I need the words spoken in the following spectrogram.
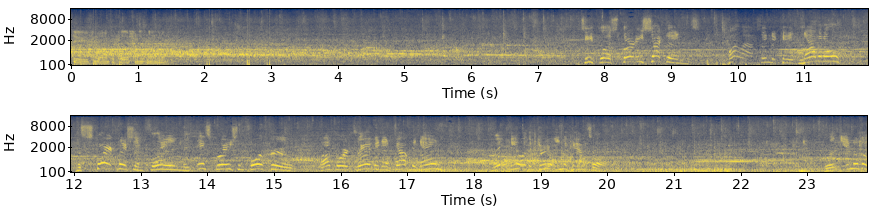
Stage 1 propulsion is nominal. T plus 30 seconds. Callouts indicate nominal. Historic mission flying the Inspiration 4 crew onboard Dragon and Falcon 9. Great view of the crew in the capsule. We're into the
